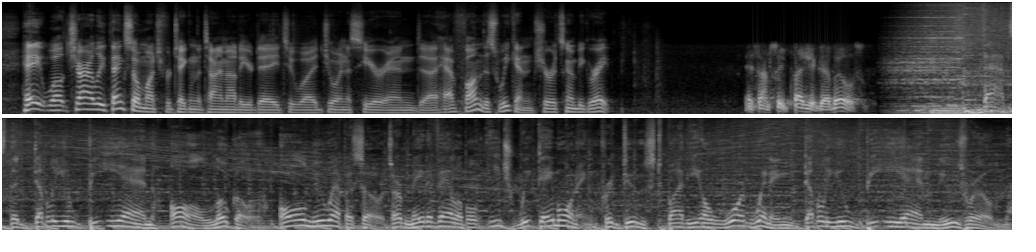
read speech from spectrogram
hey, well, Charlie, thanks so much for taking the time out of your day to uh, join us here and uh, have fun this weekend. I'm sure it's going to be great. It's an absolute pleasure. Go Bills. That's the WBEN All Local. All new episodes are made available each weekday morning, produced by the award winning WBEN Newsroom.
